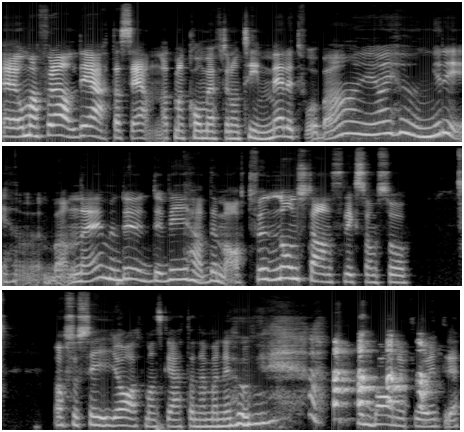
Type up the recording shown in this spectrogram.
Eh, och man får aldrig äta sen, att man kommer efter någon timme eller två och bara ah, “jag är hungrig”. Bara, Nej men du, du, vi hade mat. För någonstans liksom så, och så säger jag att man ska äta när man är hungrig. men barnen får inte det.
